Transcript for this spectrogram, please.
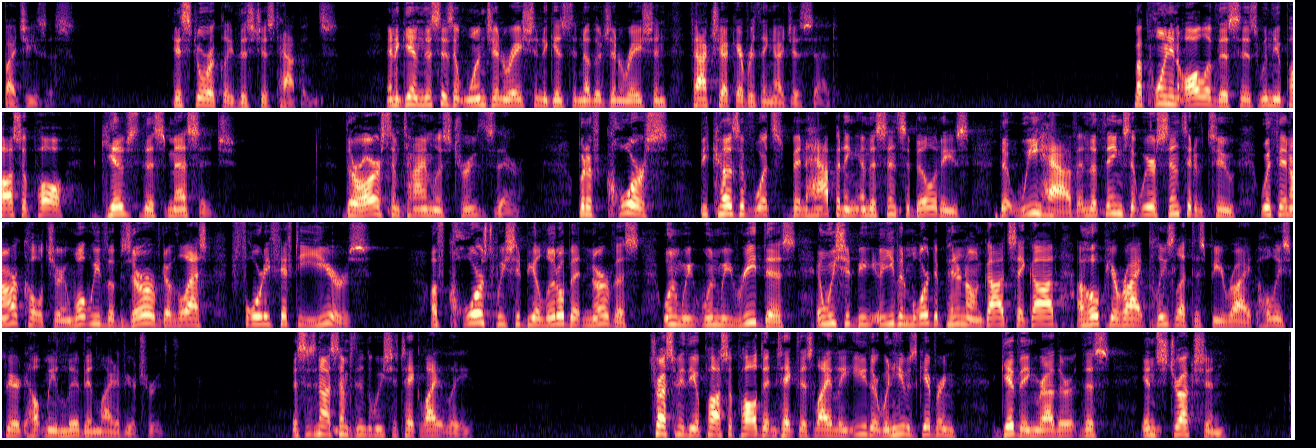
by Jesus. Historically, this just happens. And again, this isn't one generation against another generation. Fact check everything I just said. My point in all of this is when the Apostle Paul gives this message, there are some timeless truths there. But of course, because of what's been happening and the sensibilities that we have and the things that we're sensitive to within our culture and what we've observed over the last 40, 50 years. Of course, we should be a little bit nervous when we, when we read this, and we should be even more dependent on God. Say, God, I hope you're right. Please let this be right. Holy Spirit, help me live in light of your truth. This is not something that we should take lightly. Trust me, the Apostle Paul didn't take this lightly either. When he was giving, giving rather this instruction.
